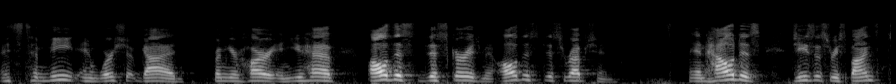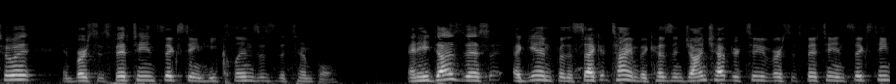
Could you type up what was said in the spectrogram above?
It's to meet and worship God from your heart. And you have all this discouragement, all this disruption. And how does Jesus respond to it? In verses 15 16, he cleanses the temple. And he does this again for the second time because in John chapter 2, verses 15 and 16,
